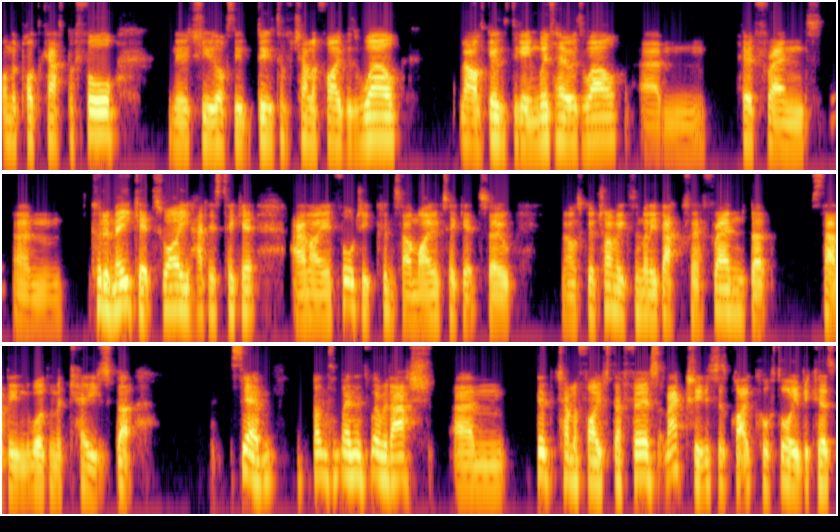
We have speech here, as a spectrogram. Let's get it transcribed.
on the podcast before. You know, she was obviously doing stuff for Channel Five as well. I was going to the game with her as well. Um, her friend um, couldn't make it, so I had his ticket, and I unfortunately couldn't sell my own ticket. So I was going to try and make some money back for a friend, but sadly it wasn't the case. But so yeah, went, went with Ash, um, did Channel Five stuff first, and actually this is quite a cool story because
